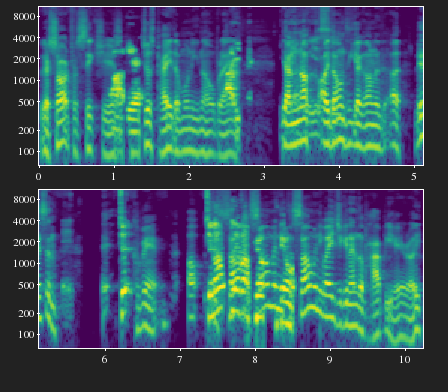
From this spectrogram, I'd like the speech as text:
We are short for six years. Oh, yeah. Just pay the money, no brainer. You're Yeah, not. I don't think you're going to uh, listen. Do- Come here. Oh, Do you know there's so, so many, there's so many ways you can end up happy here, right?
